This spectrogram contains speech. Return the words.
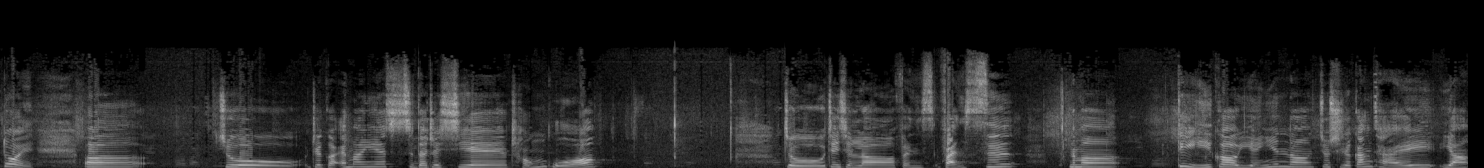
队，呃。就这个 MIS 的这些成果，就进行了反反思。那么第一个原因呢，就是刚才杨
